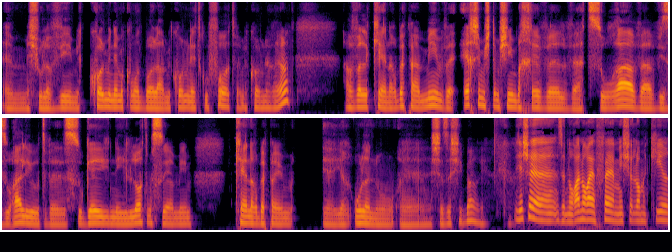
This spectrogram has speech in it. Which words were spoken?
הם משולבים מכל מיני מקומות בעולם מכל מיני תקופות ומכל מיני רעיונות. אבל כן הרבה פעמים ואיך שמשתמשים בחבל והצורה והוויזואליות וסוגי נעילות מסוימים כן הרבה פעמים אה, יראו לנו אה, שזה שיברי. כן. יש אה, זה נורא נורא יפה מי שלא מכיר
